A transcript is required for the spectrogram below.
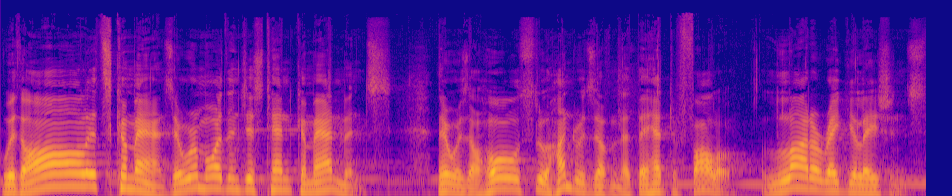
with all its commands. There were more than just 10 commandments, there was a whole slew, hundreds of them that they had to follow, a lot of regulations.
